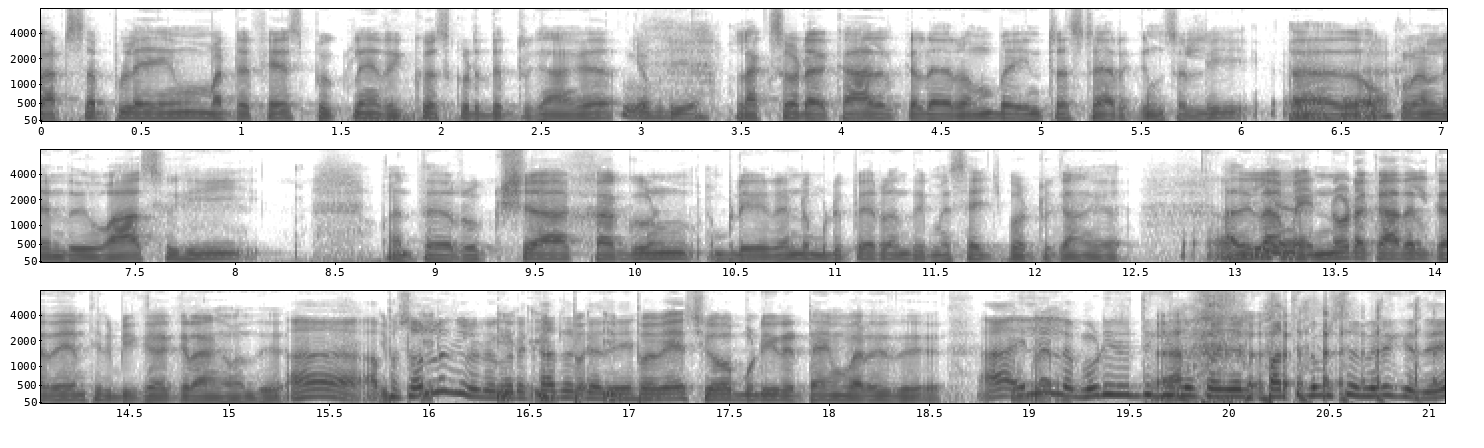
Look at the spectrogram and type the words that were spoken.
வாட்ஸ்அப்லேயும் மற்ற ஃபேஸ்புக்லேயும் ரிக்வஸ்ட் கொடுத்துட்ருக்காங்க. அப்படியா? லக்ஸோட காதல் கடை ரொம்ப இன்ட்ரெஸ்டாக இருக்குன்னு சொல்லி ஓக்லாண்ட்லேருந்து வாசுகி மற்ற ருக்ஷா ககுன் இப்படி ரெண்டு மூணு பேர் வந்து மெசேஜ் போட்டிருக்காங்க. அது இல்லாமல் என்னோட காதல் கதையும் திருப்பி கேட்குறாங்க வந்து. அப்ப உங்களோட காதல் கதையை. இப்பவே ஷோ முடிகிற டைம் வருது. இல்லை இல்லை முடிகிறதுக்கு கொஞ்சம் பத்து நிமிஷம் இருக்குது.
